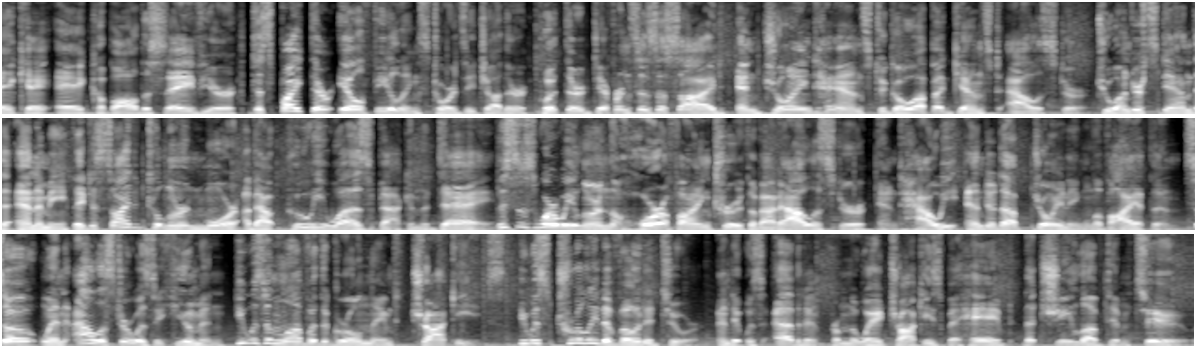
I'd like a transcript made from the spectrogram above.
aka Cabal the Savior, despite their ill feelings towards each other, put their differences aside and joined hands to go up against Alastor. To understand the enemy, they decided to learn more about who he was back in the day. This is where we learn the horrifying truth about Alastor and how he ended up joining Leviathan. So, when Alastor was a human, he was in love with a girl named Chalkies. He was truly devoted to her, and it was evident from the way Chalkies behaved that she loved him too.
